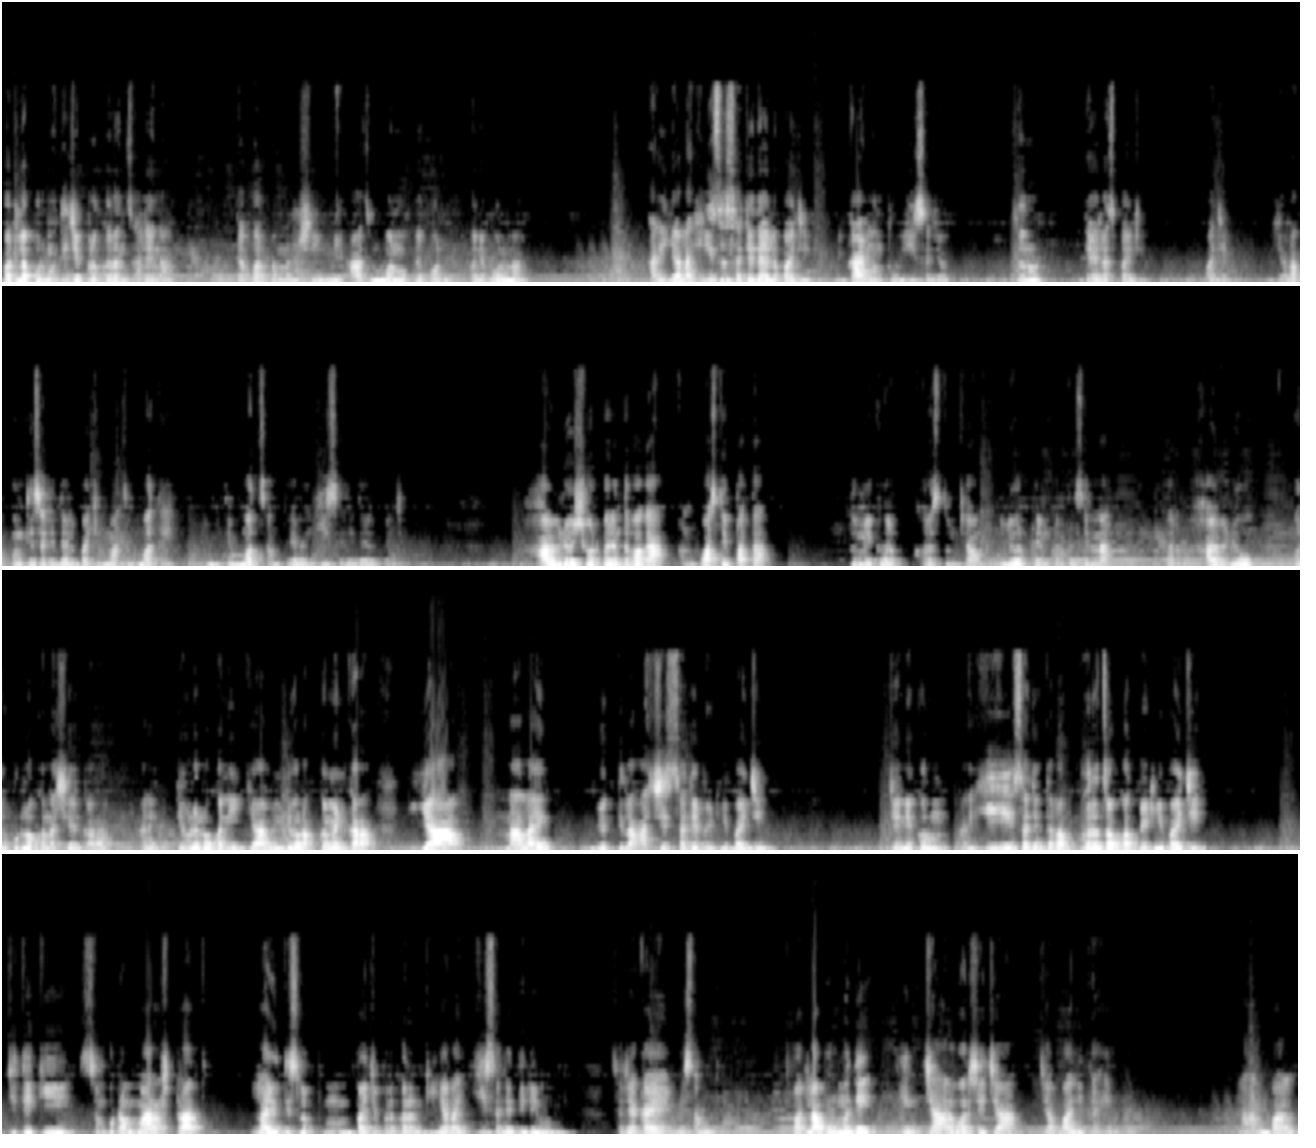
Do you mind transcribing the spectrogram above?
बदलापूरमध्ये जे प्रकरण झाले ना त्या प्रकरणाविषयी मी आज मनमोकळे बोलपणे बोलणार. आणि याला हीच सजा द्यायला पाहिजे. मी काय म्हणतो ही सजा जरूर द्यायलाच पाहिजे. माझे याला कोणती सजा द्यायला पाहिजे? माझं मत आहे. मी ते मत सांगतो याला ही सजा द्यायला पाहिजे. हा व्हिडिओ शेवटपर्यंत बघा आणि वास्तविक पाहता. तुम्ही खर खरंच तुमच्या मुलीवर प्रेम करत असेल ना तर हा व्हिडिओ भरपूर लोकांना शेअर करा. आणि तेवढ्या लोकांनी या व्हिडिओला कमेंट करा की या नालायक व्यक्तीला अशीच सजा भेटली पाहिजे. जेणेकरून आणि हीही सजा त्याला भर चौकात भेटली पाहिजे. जिथे की संपूर्ण महाराष्ट्रात लाईव्ह दिसलं पाहिजे प्रकरण की याला ही सजा दिली म्हणून. सजा काय आहे मी सांगतो. बदलापूरमध्ये तीन चार वर्षाच्या ज्या बालिका आहेत लहान बाळ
